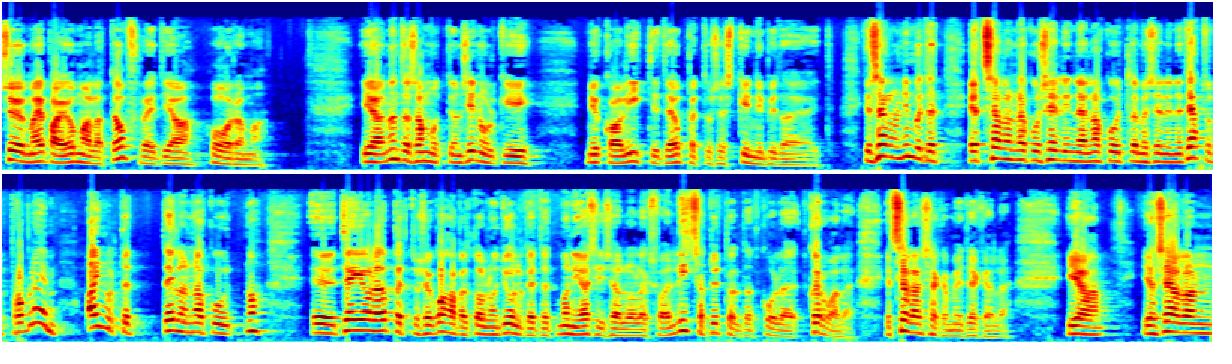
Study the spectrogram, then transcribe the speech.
sööma ebajumalate ohvreid ja hoorama. ja nõnda samuti on sinulgi nükoliitide õpetusest kinnipidajaid. ja seal on niimoodi, et, et seal on nagu selline nagu ütleme, selline teatud probleem, ainult et teil on nagu noh, te ei ole õpetuse koha pealt olnud julged, et mõni asi seal oleks vaja lihtsalt ütelda, et kuule, kõrvale, et selle asjaga me ei tegele. ja, ja seal on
